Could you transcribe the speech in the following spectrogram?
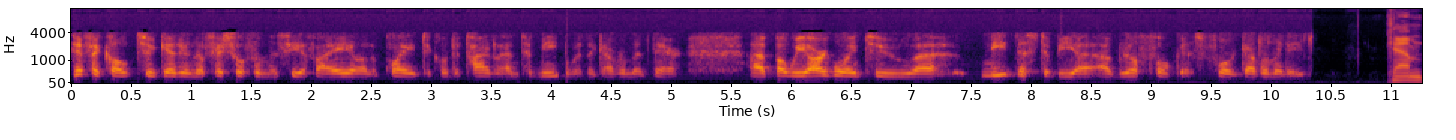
difficult to get an official from the CFIA on a plane to go to Thailand to meet with the government there. Uh, but we are going to uh, need this to be a, a real focus for government agencies. Cam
